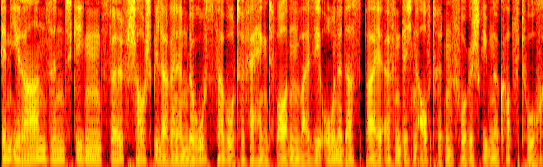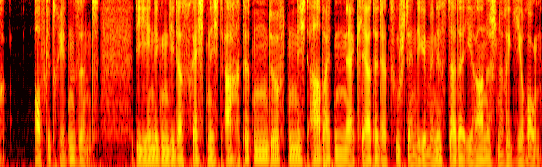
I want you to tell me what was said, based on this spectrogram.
In Iran sind gegen zwölf Schauspielerinnen Berufsverbote verhängt worden, weil sie ohne das bei öffentlichen Auftritten vorgeschriebene Kopftuch aufgetreten sind. Diejenigen, die das Recht nicht achteten, dürften nicht arbeiten, erklärte der zuständige Minister der iranischen Regierung.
